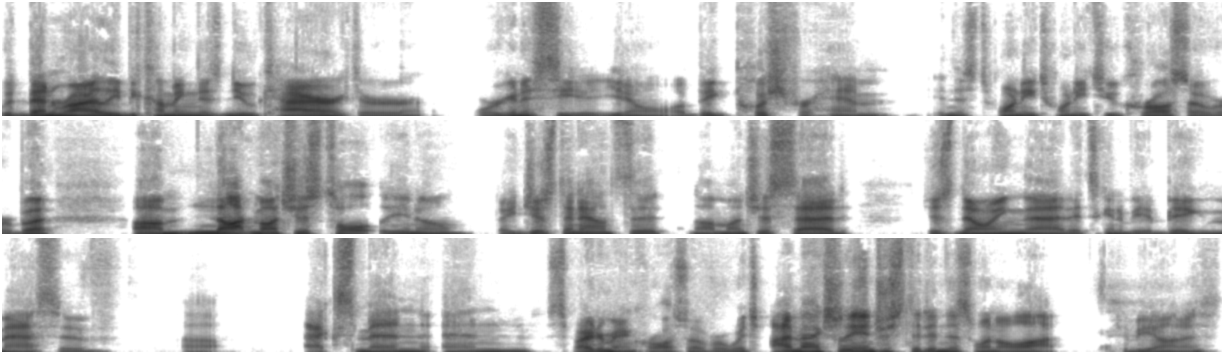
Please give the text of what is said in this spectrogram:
with Ben Reilly becoming this new character, we're going to see, you know, a big push for him in this 2022 crossover. But um, not much is told, you know, they just announced it. Not much is said. Just knowing that it's going to be a big, massive uh, X Men and Spider Man crossover, which I'm actually interested in this one a lot, to be honest.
